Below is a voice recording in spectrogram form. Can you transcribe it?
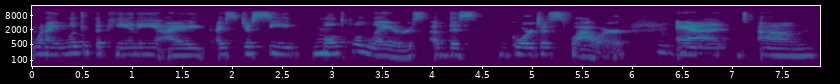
when i look at the peony I, I just see multiple layers of this gorgeous flower mm-hmm. and um,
